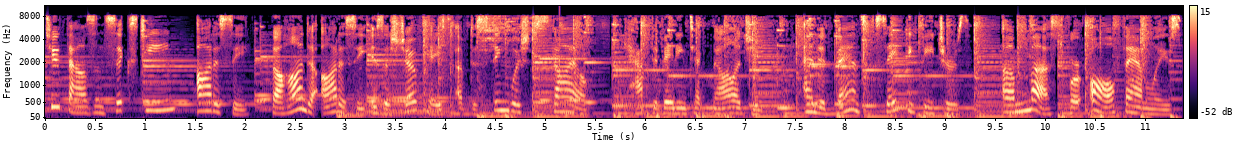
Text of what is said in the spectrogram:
2016 Odyssey. The Honda Odyssey is a showcase of distinguished style, captivating technology, and advanced safety features. A must for all families.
